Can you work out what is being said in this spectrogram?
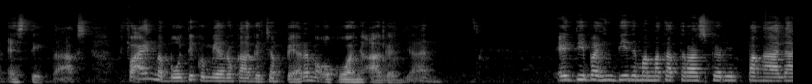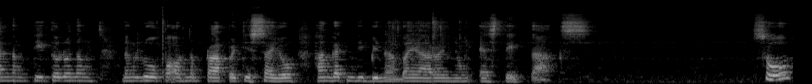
ng estate tax, fine, mabuti kung meron kagad siyang pera, makukuha niya agad yan. Eh di ba hindi naman matatransfer yung pangalan ng titulo ng, ng lupa o ng property sa'yo hanggat hindi binabayaran yung estate tax? So,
